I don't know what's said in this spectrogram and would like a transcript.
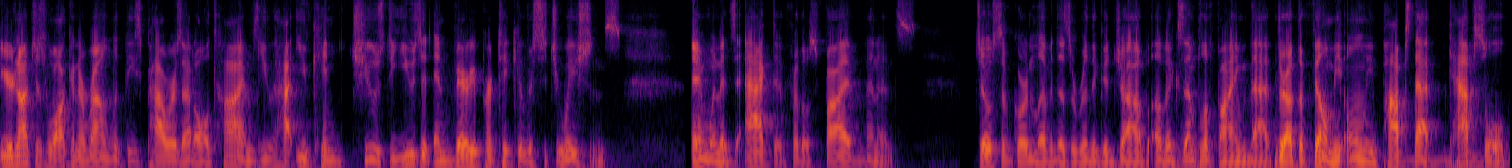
you're not just walking around with these powers at all times you ha- you can choose to use it in very particular situations and when it's active for those 5 minutes Joseph Gordon-Levitt does a really good job of exemplifying that throughout the film he only pops that capsule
